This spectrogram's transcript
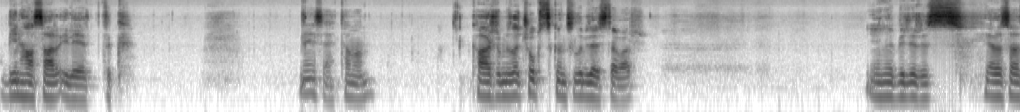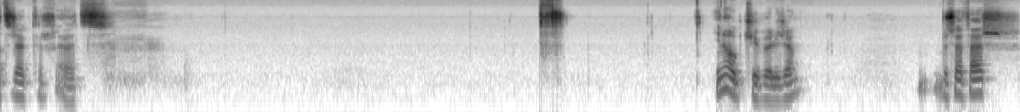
Bin hasar ile yırttık. Neyse tamam. Karşımızda çok sıkıntılı bir deste var. Yenebiliriz. Yarasa atacaktır. Evet. Yine okçuyu böleceğim. Bu sefer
